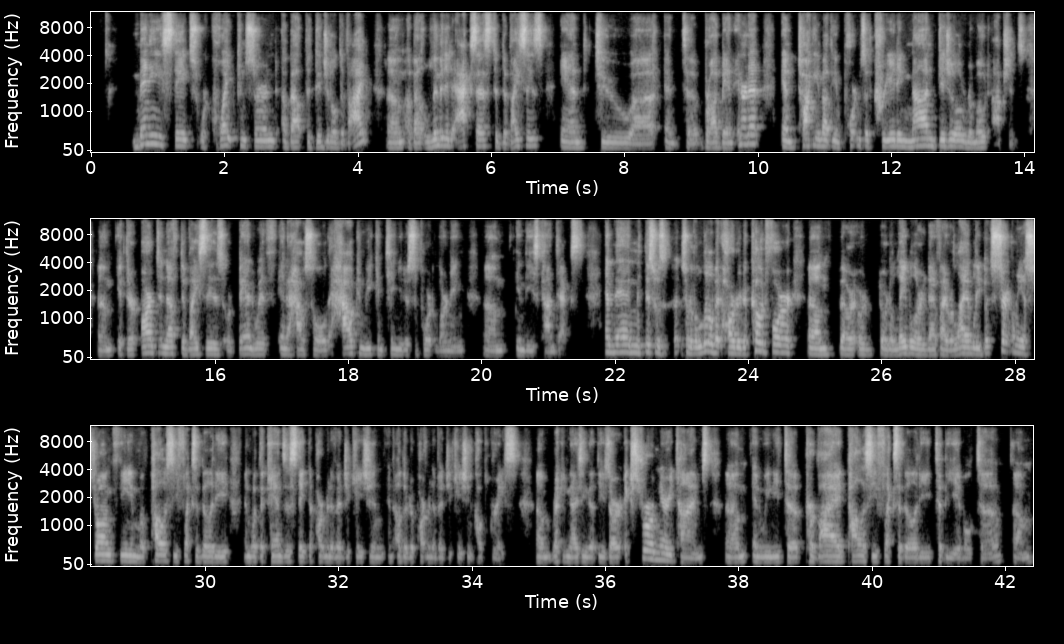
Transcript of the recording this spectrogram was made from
Many states were quite concerned about the digital divide, um, about limited access to devices and to, uh, and to broadband internet, and talking about the importance of creating non-digital remote options. Um, if there aren't enough devices or bandwidth in a household, how can we continue to support learning um, in these contexts? And then this was uh, sort of a little bit harder to code for um, or, or, or to label or identify reliably, but certainly a strong theme of policy flexibility and what the Kansas State Department of Education and other Department of Education called GRACE, um, recognizing that these are extraordinary times um, and we need to provide policy flexibility to be able to um,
